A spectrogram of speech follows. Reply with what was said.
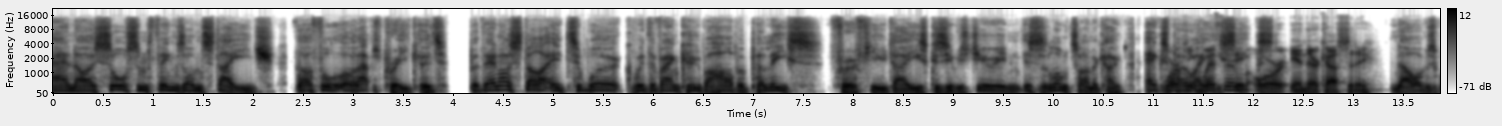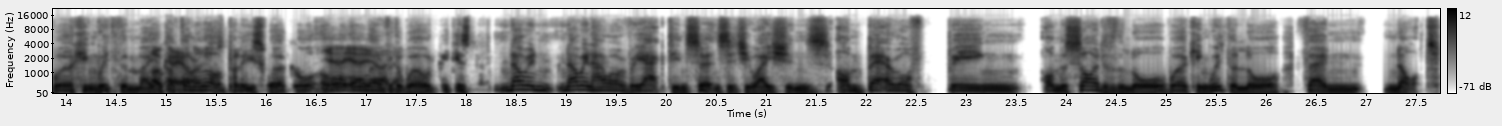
and I saw some things on stage that I thought, oh, that was pretty good. But then I started to work with the Vancouver Harbour Police for a few days because it was during this is a long time ago. Expo Working with 86. them or in their custody. No, I was working with them, mate. Okay, I've done a right, lot of police work all, all, Yeah, yeah, all yeah, over the world because knowing knowing how I react in certain situations, I'm better off being on the side of the law, working with the law, than not.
